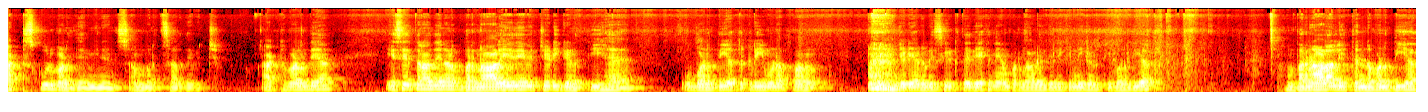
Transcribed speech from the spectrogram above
8 ਸਕੂਲ ਬਣਦੇ ਐਮੀਨੈਂਸ ਅੰਮ੍ਰਿਤਸਰ ਦੇ ਵਿੱਚ। 8 ਬਣਦੇ ਆ। ਇਸੇ ਤਰ੍ਹਾਂ ਦੇ ਨਾਲ ਬਰਨਾਲੇ ਦੇ ਵਿੱਚ ਜਿਹੜੀ ਗਿਣਤੀ ਹੈ, ਉਹ ਬਣਦੀ ਆ, ਤਕਰੀਬਨ ਆਪਾਂ ਜਿਹੜੀ ਅਗਲੀ ਸੀਟ ਤੇ ਦੇਖਦੇ ਹਾਂ, ਬਰਨਾਲੇ ਦੇ ਲਈ ਕਿੰਨੀ ਗਿਣਤੀ ਬਣਦੀ ਆ। ਬਰਨਾਲਾ ਲਈ ਤਿੰਨ ਬਣਦੀ ਆ।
